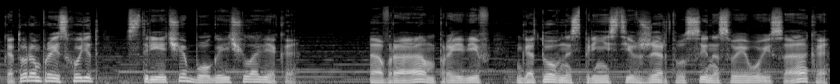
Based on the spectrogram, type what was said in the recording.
в котором происходит встреча Бога и человека – Авраам, проявив готовность принести в жертву сына своего Исаака,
